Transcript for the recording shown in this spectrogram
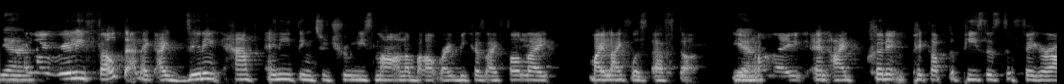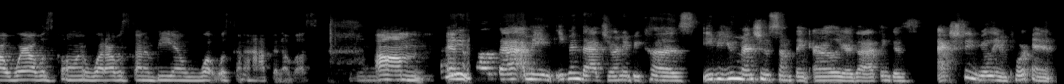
Yeah. And I really felt that. Like I didn't have anything to truly smile about, right? Because I felt like my life was effed up. You yeah. know, like and I couldn't pick up the pieces to figure out where I was going, what I was gonna be, and what was gonna happen of us. Um I and about that, I mean, even that journey, because even you mentioned something earlier that I think is actually really important.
